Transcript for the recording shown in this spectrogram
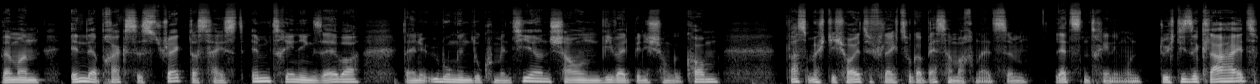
wenn man in der Praxis trackt, das heißt im Training selber deine Übungen dokumentieren, schauen, wie weit bin ich schon gekommen was möchte ich heute vielleicht sogar besser machen als im letzten Training. Und durch diese Klarheit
